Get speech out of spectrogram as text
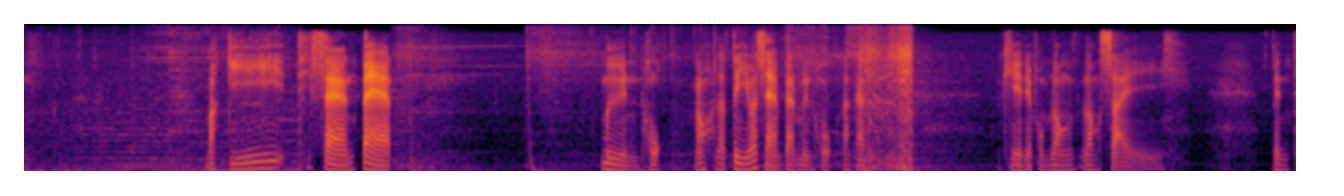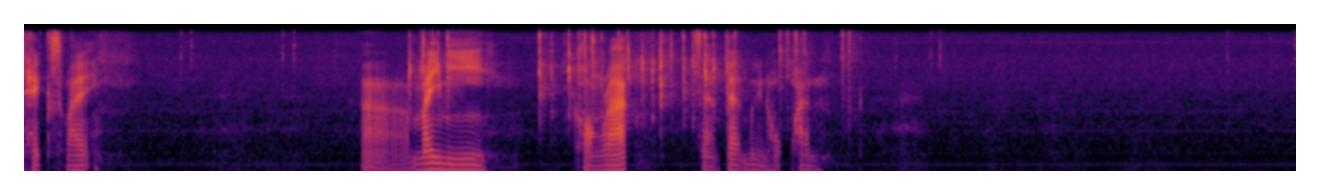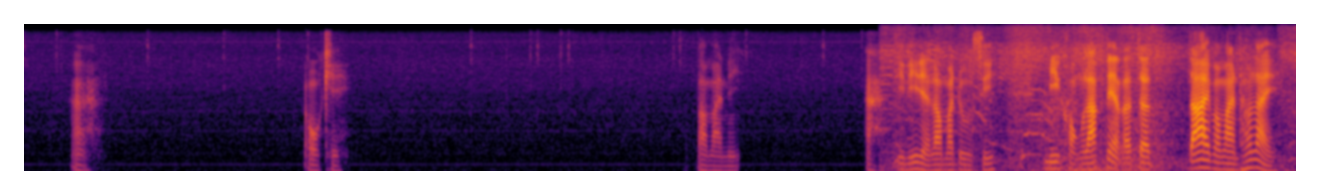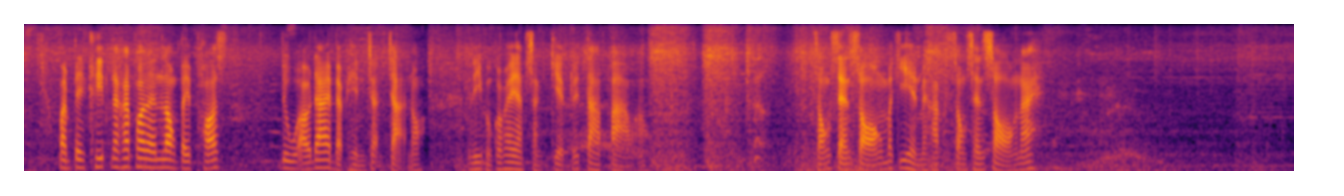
เมื่อกี้ที่แสนแปดหมื่นหกเนาะเราตีว่าแสนแปดหมื่นหกแล้วกัน โอเค เดี๋ยวผมลองลองใส่เป็น text ไว้อ่าไม่มีของรัก นแปดหมื่นหกพันอ่าโอเค ประมาณนี้ อะ ทีนี้เดี๋ยวเรามาดูซิ มีของรักเนี่ย เราจะได้ประมาณเท่าไหร่ มันเป็นคลิปนะครับ เพราะฉะนั้นลองไปพอสดูเอาได้แบบเห็นจะๆเนาะ อันนี้ผมก็พยายามสังเกตด้วยตาเปล่าเอาสองแสนสองเมื่อกี้เห็นไหมครับสองแสนสองนะ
